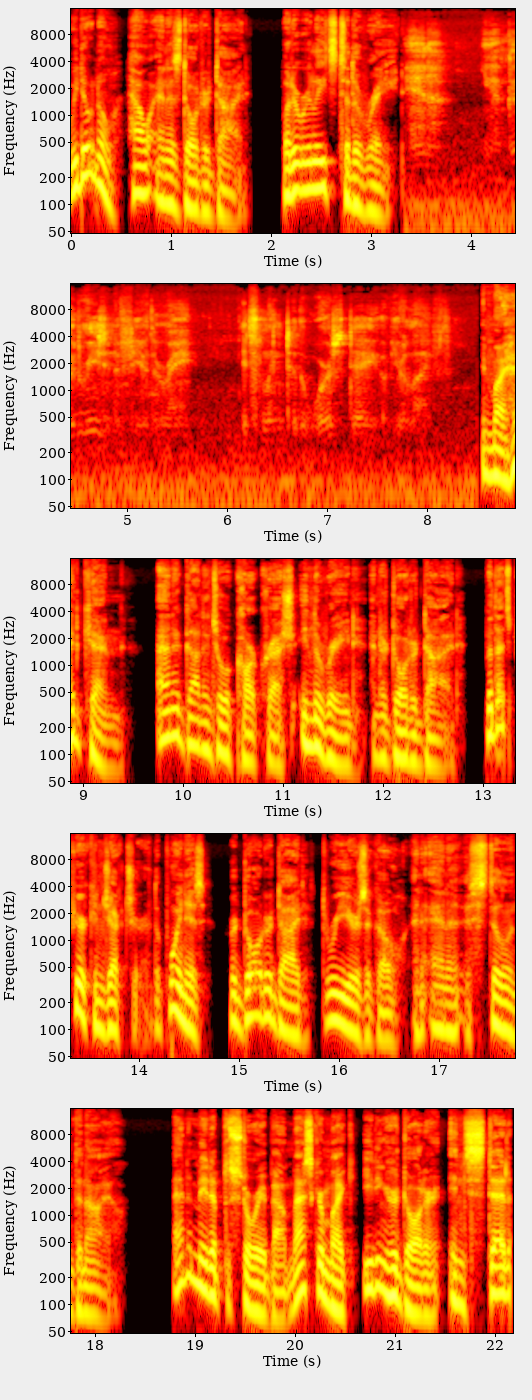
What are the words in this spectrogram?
We don't know how Anna's daughter died, but it relates to the raid. Anna, you have good reason to fear the rain. It's linked to the worst day of your life. In my head canon, Anna got into a car crash in the rain and her daughter died. But that's pure conjecture. The point is, her daughter died three years ago and Anna is still in denial. Anna made up the story about Masker Mike eating her daughter instead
